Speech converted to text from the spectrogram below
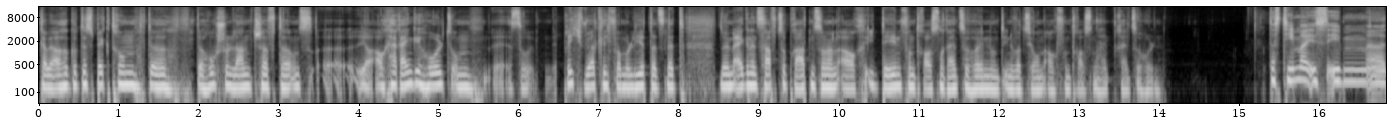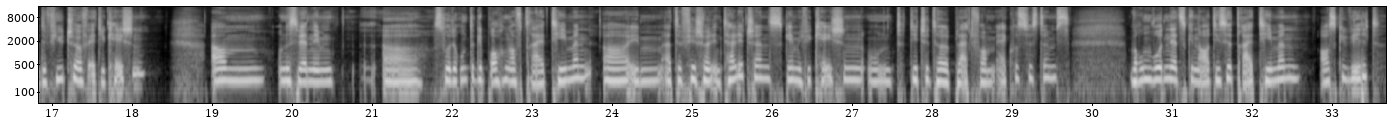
glaube ich, auch ein gutes Spektrum der, der Hochschullandschaft da uns äh, ja auch hereingeholt, um äh, so sprichwörtlich formuliert, jetzt nicht nur im eigenen Saft zu braten, sondern auch Ideen von draußen reinzuholen und Innovation auch von draußen rein, reinzuholen. Das Thema ist eben uh, The Future of Education. Um, ähm, und es werden eben äh, es wurde runtergebrochen auf drei Themen, äh, eben Artificial Intelligence, Gamification und Digital Platform Ecosystems. Warum wurden jetzt genau diese drei Themen ausgewählt?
